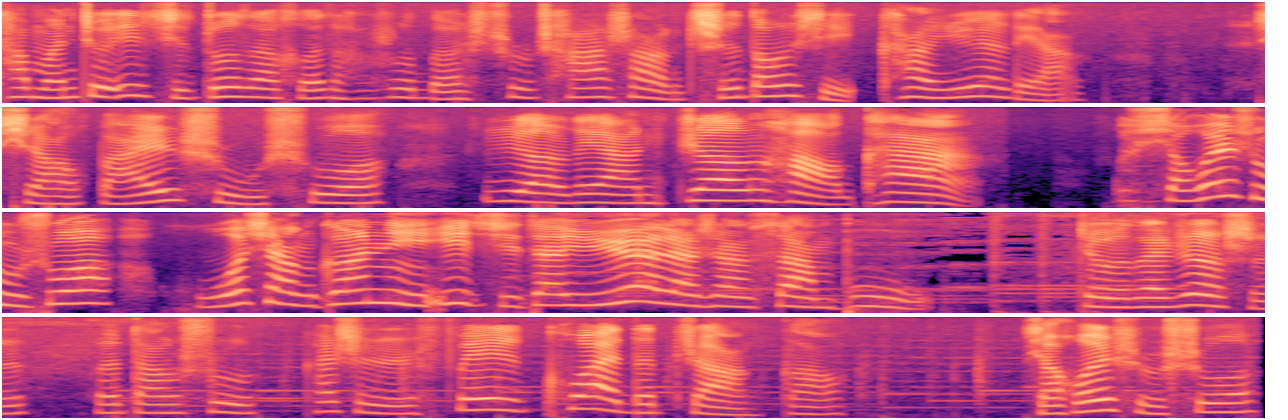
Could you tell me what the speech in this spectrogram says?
他们就一起坐在核桃树的树杈上吃东西、看月亮。小白鼠说：“月亮真好看。”小灰鼠说：“我想跟你一起在月亮上散步。”就在这时，核桃树开始飞快地长高。小灰鼠说：“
